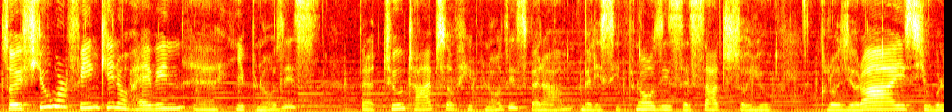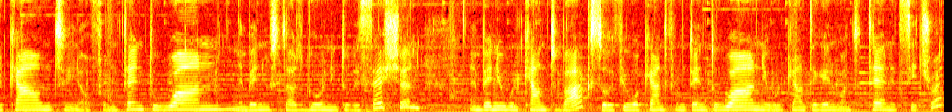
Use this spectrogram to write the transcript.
So, if you were thinking of having a hypnosis, there are two types of hypnosis. There are there is hypnosis as such, so you close your eyes, you will count, you know, from 10 to 1, and then you start going into the session, and then you will count back. So if you will count from 10 to 1, you will count again 1 to 10, etc.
